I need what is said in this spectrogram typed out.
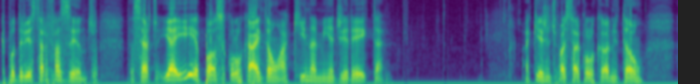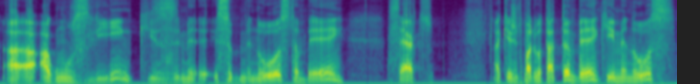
que poderia estar fazendo, tá certo? E aí eu posso colocar então aqui na minha direita, aqui a gente pode estar colocando então a, alguns links e submenus também, certo? Aqui a gente pode botar também aqui menus,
